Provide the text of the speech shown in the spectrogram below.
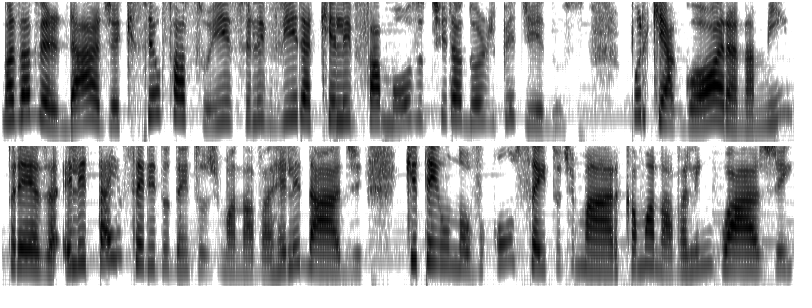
Mas a verdade é que se eu faço isso, ele vira aquele famoso tirador de pedidos. Porque agora, na minha empresa, ele está inserido dentro de uma nova realidade, que tem um novo conceito de marca, uma nova linguagem.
